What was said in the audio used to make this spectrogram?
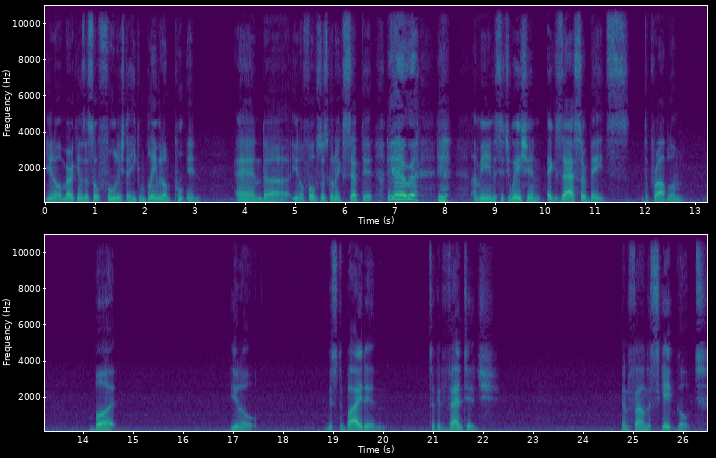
you know, Americans are so foolish that he can blame it on Putin and uh, you know, folks just gonna accept it. Yeah, right. Yeah. I mean, the situation exacerbates the problem, but you know, Mr. Biden took advantage and found a scapegoat.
